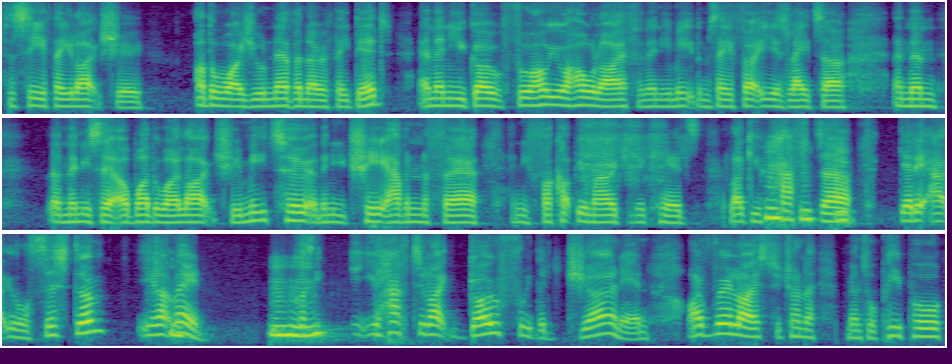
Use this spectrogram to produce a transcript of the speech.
to see if they liked you. Otherwise, you'll never know if they did. And then you go through your whole life, and then you meet them, say, thirty years later, and then and then you say, "Oh, by the way, I liked you." Me too. And then you cheat, having an affair, and you fuck up your marriage and your kids. Like you have to get it out your system. You know what I mean? because mm-hmm. you have to like go through the journey and i've realized through trying to mentor people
